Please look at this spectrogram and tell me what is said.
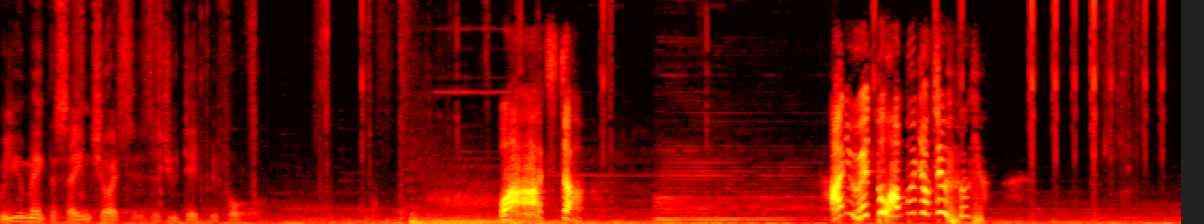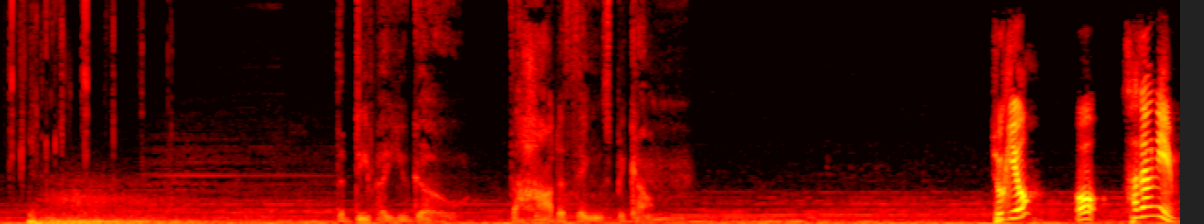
Will you make the same choices as you did before? 와, 진짜. 아니, 왜 또 환불 정책을 여기야? The deeper you go, the harder things become. 저기요? 어, 사장님.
